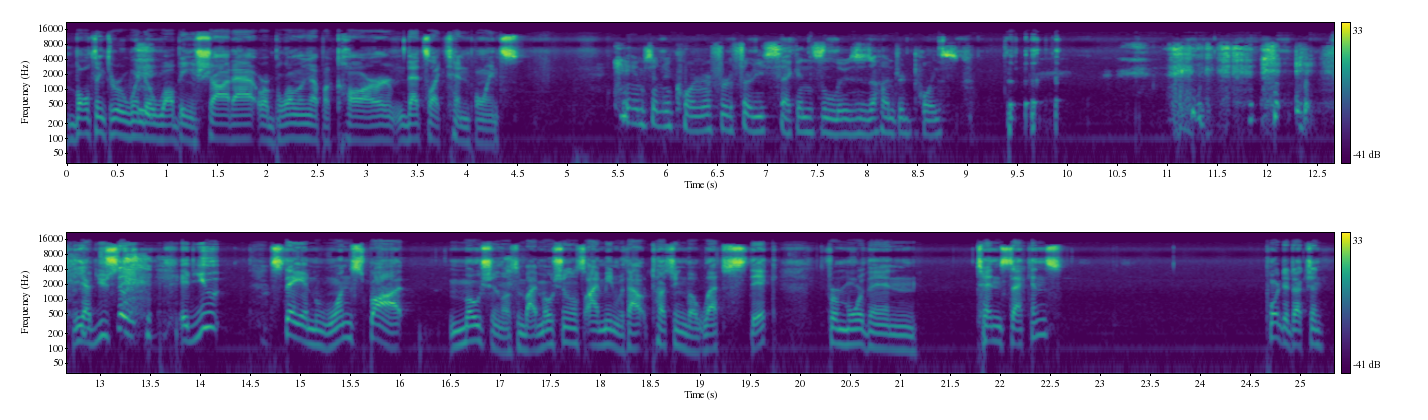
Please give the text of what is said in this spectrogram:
bolting through a window while being shot at, or blowing up a car. That's like ten points. Cam's in a corner for 30 seconds, loses 100 points. Yeah, if you stay, if you stay in one spot, motionless, and by motionless I mean without touching the left stick, for more than ten seconds, point deduction.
